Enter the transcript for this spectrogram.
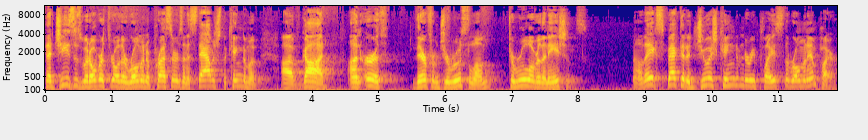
that Jesus would overthrow their Roman oppressors and establish the kingdom of, of God on earth there from Jerusalem to rule over the nations. Now, they expected a Jewish kingdom to replace the Roman Empire.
